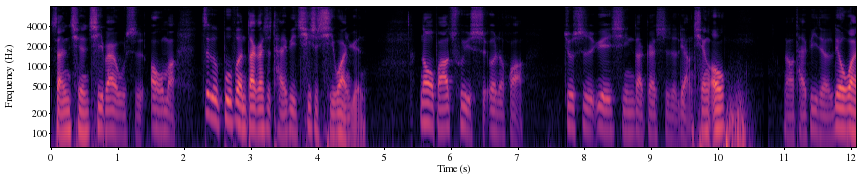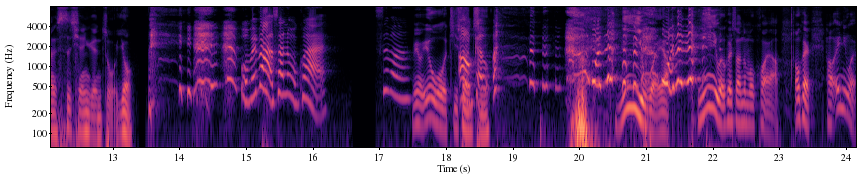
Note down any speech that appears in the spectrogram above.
三千七百五十欧嘛。这个部分大概是台币七十七万元。那我把它除以十二的话。就是月薪大概是两千欧，然后台币的六万四千元左右。我没办法算那么快，是吗？没有，因为我计算机。你以为啊？你以为会算那么快啊？OK，好，Anyway。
